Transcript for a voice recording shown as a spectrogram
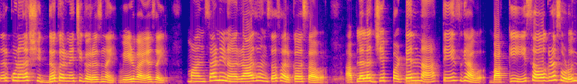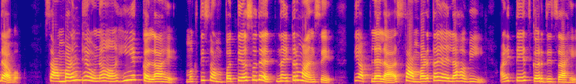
तर कुणाला सिद्ध करण्याची गरज नाही. वेळ वाया जाईल. माणसाने ना राजहंसासारखं असावं. आपल्याला जे पटेल ना तेच घ्यावं. बाकी सगळं सोडून द्यावं. सांभाळून ठेवणं ही एक कला आहे. मग ती संपत्ती असू देत नाहीतर माणसे. ती आपल्याला सांभाळता यायला हवी आणि तेच गरजेचं आहे.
